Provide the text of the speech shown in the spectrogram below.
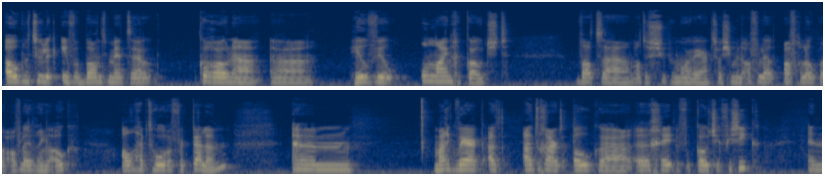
ook natuurlijk in verband met uh, corona uh, heel veel online gecoacht. Wat, uh, wat dus super mooi werkt. Zoals je me de afgelopen afleveringen ook al hebt horen vertellen. Um, maar ik werk uit, uiteraard ook uh, coach ik fysiek. En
